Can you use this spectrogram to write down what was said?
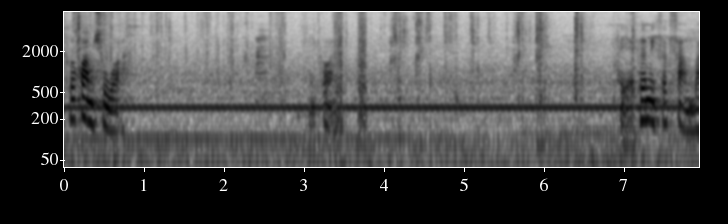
เพื่อความชัวร์นี่ก่อน ขยายเพิ่มอีกสักสามใบ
